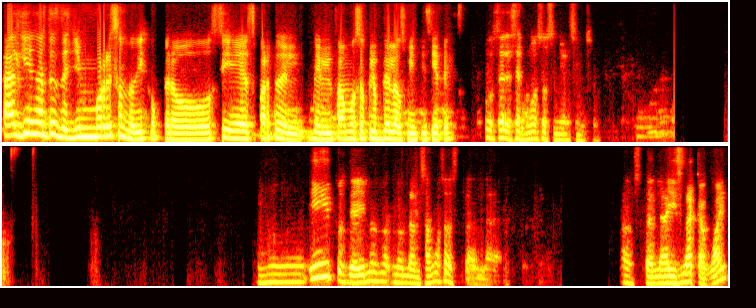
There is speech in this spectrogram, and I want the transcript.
alguien antes de Jim Morrison lo dijo, pero sí es parte del, famoso club de los 27. Usted es hermoso, señor Simpson. Mm, y pues de ahí nos, lanzamos hasta la hasta la isla Kauai.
